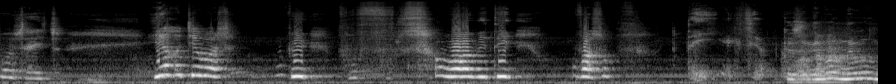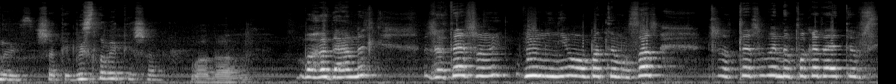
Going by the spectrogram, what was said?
получається. Я хотіла ж ви- висловити вашу диєкцію. Каже, не, вол- не волнуйся, що ти висловити що? благодарність за те, що ви мені робите масаж, за те, що ви не покидаєте всі,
